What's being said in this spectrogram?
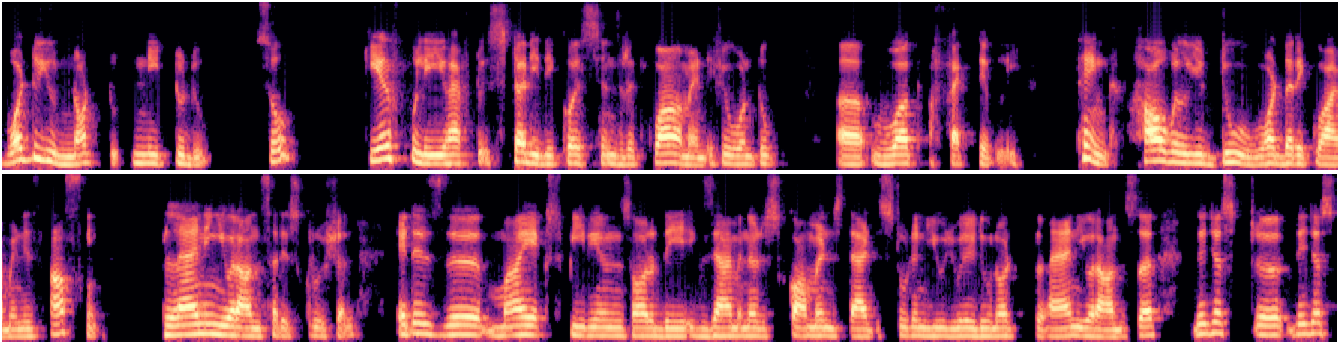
what do you not need to do? So carefully, you have to study the questions requirement if you want to uh, work effectively. Think how will you do what the requirement is asking? Planning your answer is crucial. It is uh, my experience or the examiner's comments that students usually do not plan your answer. They just uh, they just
